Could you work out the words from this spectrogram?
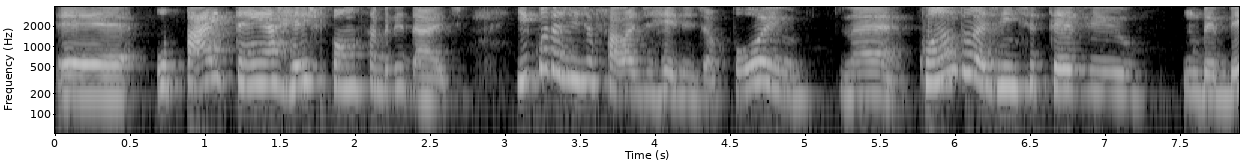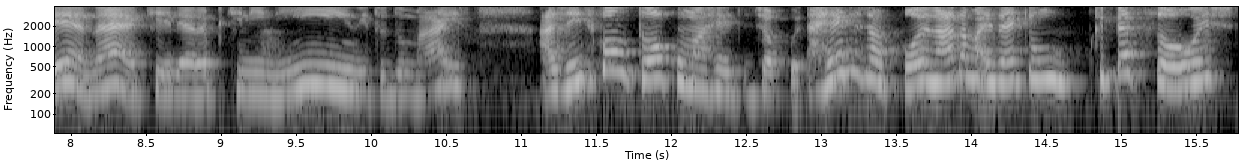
É, o pai tem a responsabilidade. E quando a gente fala de rede de apoio, né, quando a gente teve um bebê, né, que ele era pequenininho e tudo mais, a gente contou com uma rede de apoio. A rede de apoio nada mais é que, um, que pessoas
